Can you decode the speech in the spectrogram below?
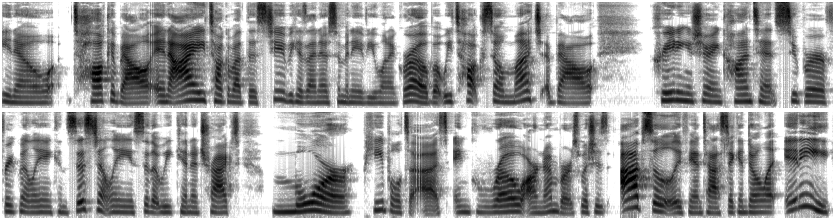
you know, talk about, and I talk about this too because I know so many of you want to grow, but we talk so much about creating and sharing content super frequently and consistently so that we can attract more people to us and grow our numbers, which is absolutely fantastic. And don't let any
